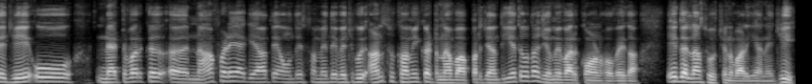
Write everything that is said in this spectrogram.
ਤੇ ਜੇ ਉਹ ਨੈਟਵਰਕ ਨਾ ਫੜਿਆ ਗਿਆ ਤੇ ਆਉਂਦੇ ਸਮੇਂ ਦੇ ਵਿੱਚ ਕੋਈ ਅਣਸੁਖਾਵੀ ਘਟਨਾ ਵਾਪਰ ਜਾਂਦੀ ਹੈ ਤੇ ਉਹਦਾ ਜ਼ਿੰਮੇਵਾਰ ਕੌਣ ਹੋਵੇਗਾ? ਇਹ ਗੱਲਾਂ ਸੋਚਣ ਵਾਲੀਆਂ ਨੇ, ਜੀ।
